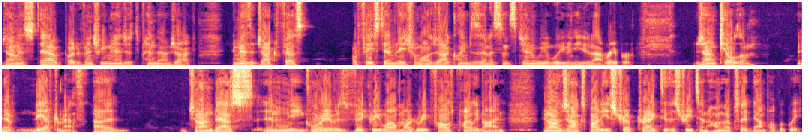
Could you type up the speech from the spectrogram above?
John is stabbed, but eventually manages to pin down Jacques. He demands that Jacques confess or face damnation, while Jacques claims his innocence, genuinely believing he did not rape her. John kills him. The aftermath. Uh, John basks in the glory of his victory while Marguerite follows quietly behind. Meanwhile, Jacques' body is stripped, dragged through the streets, and hung upside down publicly.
